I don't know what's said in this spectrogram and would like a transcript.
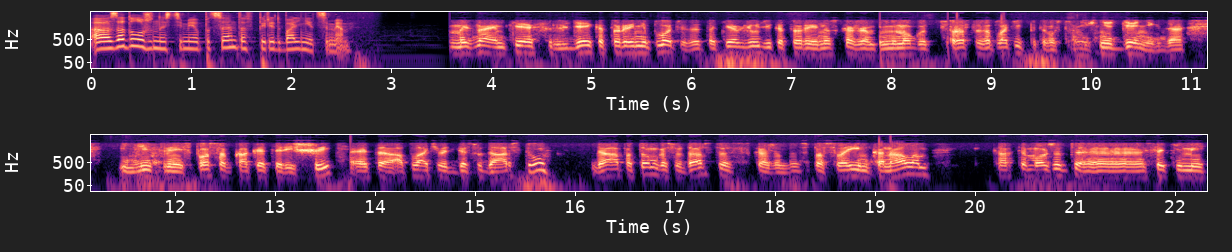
задолженностями пациентов перед больницами. Мы знаем тех людей, которые не платят. Это те люди, которые, ну, скажем, не могут просто заплатить, потому что у них нет денег, да. Единственный способ, как это решить, это оплачивать государству, да, а потом государство, скажем, по своим каналам как-то может э, с этими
